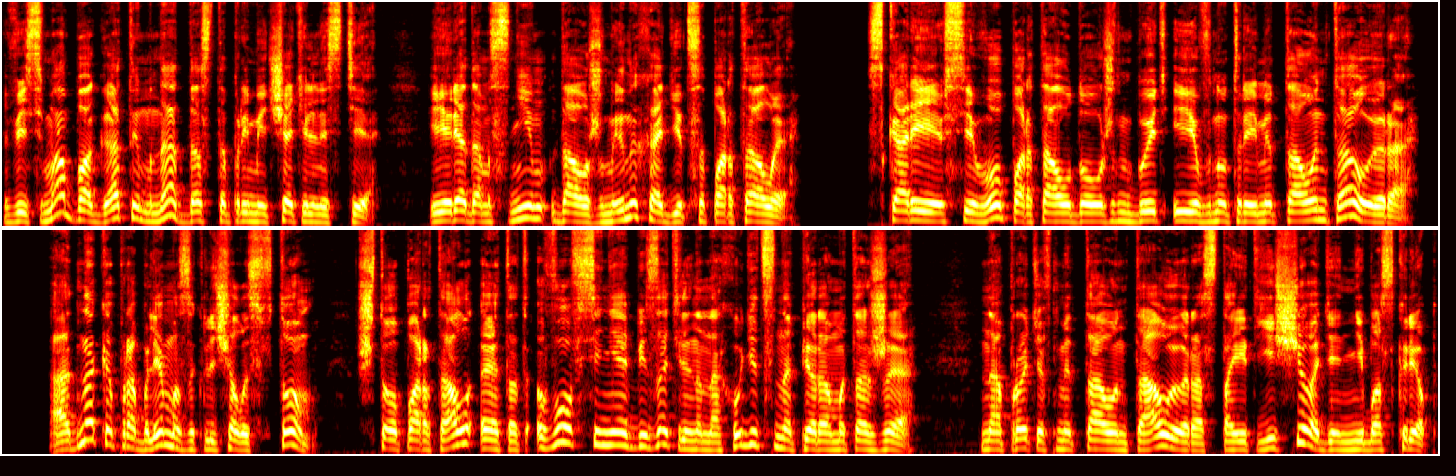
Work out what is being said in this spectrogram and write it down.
весьма богатым на достопримечательности, и рядом с ним должны находиться порталы. Скорее всего, портал должен быть и внутри Мидтауэн Тауэра. Однако проблема заключалась в том, что портал этот вовсе не обязательно находится на первом этаже – Напротив Мидтаун Тауэра стоит еще один небоскреб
